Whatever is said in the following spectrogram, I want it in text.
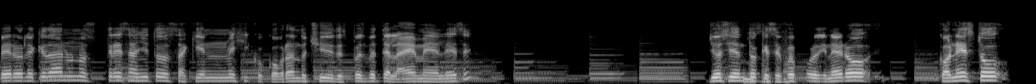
Pero le quedaban unos tres añitos aquí en México cobrando chido y después vete a la MLS. Yo siento que se fue por dinero. Con esto,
